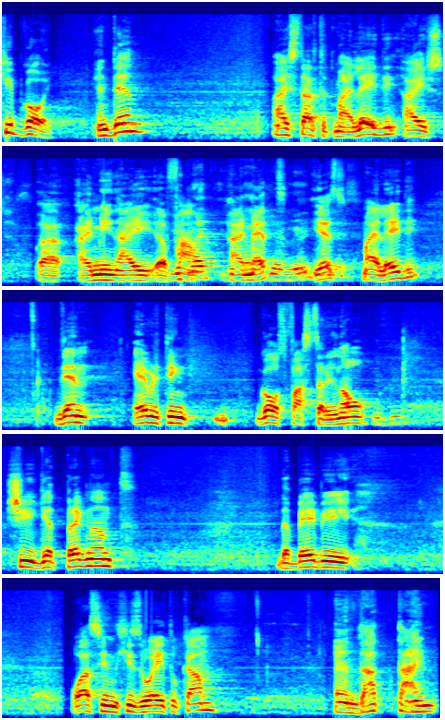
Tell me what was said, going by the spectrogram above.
Keep going. And then I started my lady. I, uh, I mean, I uh, found, met- I met yes, yes. my lady. Then everything goes faster, you know. She get pregnant. The baby was in his way to come, and that time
